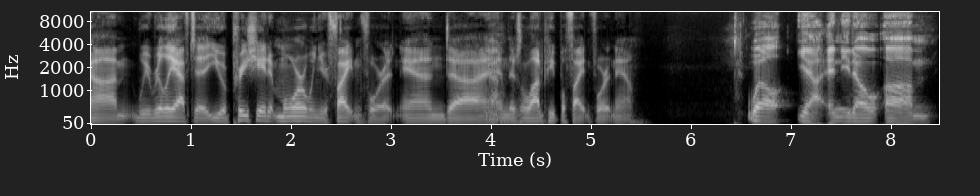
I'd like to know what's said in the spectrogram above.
um, we really have to. You appreciate it more when you're fighting for it, and uh, yeah. and there's a lot of people fighting for it now. Well, yeah, and you know. Um,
